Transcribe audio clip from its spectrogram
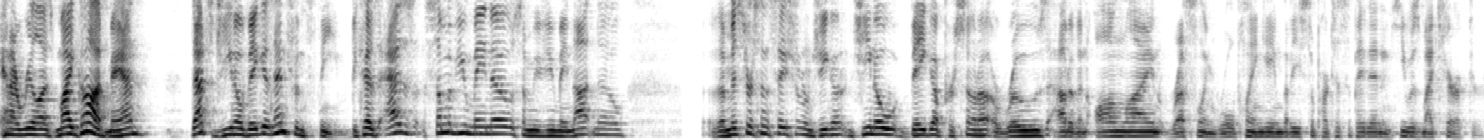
and I realized, my God, man, that's Gino Vega's entrance theme. Because as some of you may know, some of you may not know, the Mr. Sensational Gino, Vega persona arose out of an online wrestling role playing game that I used to participate in, and he was my character.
